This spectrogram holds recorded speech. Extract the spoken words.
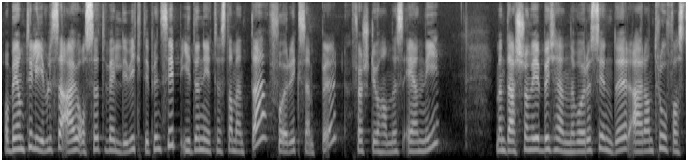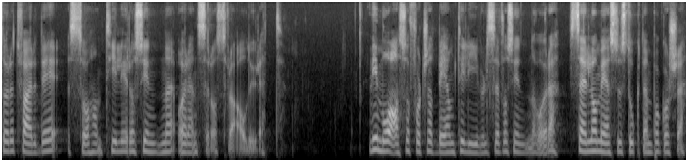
Å be om tilgivelse er jo også et veldig viktig prinsipp i Det nye testamentet, f.eks. 1. Johannes 1,9. Men dersom vi bekjenner våre synder, er han trofast og rettferdig, så han tilgir oss syndene og renser oss fra all urett. Vi må altså fortsatt be om tilgivelse for syndene våre, selv om Jesus tok dem på korset.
